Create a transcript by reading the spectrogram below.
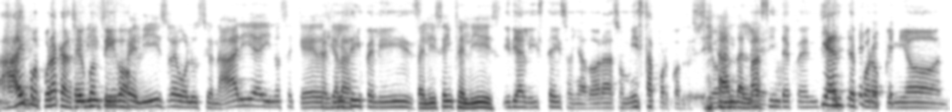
Ay, pues pura canción contigo. Feliz, revolucionaria y no sé qué. Feliz e infeliz. Feliz e infeliz. Idealista y soñadora, sumista por condición. Ándale. Más independiente por opinión.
